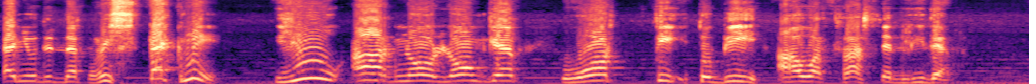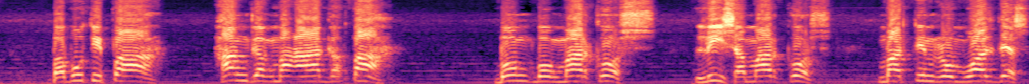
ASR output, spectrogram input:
and you did not respect me. You are no longer worthy to be our trusted leader. Mabuti pa hanggang maaga pa. Bongbong Marcos, Lisa Marcos, Martin Romualdez,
